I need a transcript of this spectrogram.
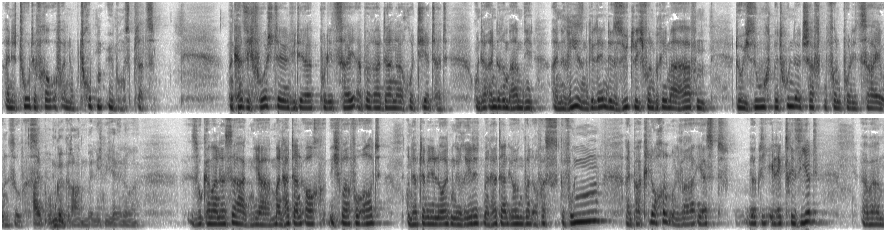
eine tote Frau auf einem Truppenübungsplatz. Man kann sich vorstellen, wie der Polizeiapparat danach rotiert hat. Unter anderem haben die ein Riesengelände südlich von Bremerhaven durchsucht mit Hundertschaften von Polizei und sowas. Halb umgegraben, wenn ich mich erinnere. So kann man das sagen, ja. Man hat dann auch, ich war vor Ort und habe da mit den Leuten geredet, man hat dann irgendwann auch was gefunden, ein paar Knochen und war erst wirklich elektrisiert. Aber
